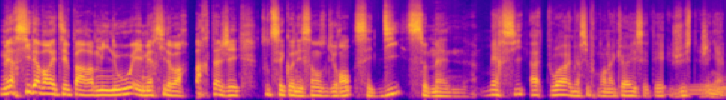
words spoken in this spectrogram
Merci d'avoir été parmi nous et merci d'avoir partagé toutes ces connaissances durant ces dix semaines. Merci à toi et merci pour ton accueil. C'était juste génial.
